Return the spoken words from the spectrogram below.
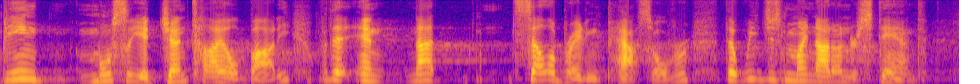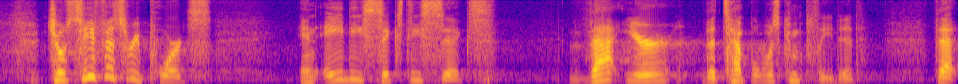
being mostly a Gentile body and not celebrating Passover that we just might not understand. Josephus reports in AD 66, that year the temple was completed, that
